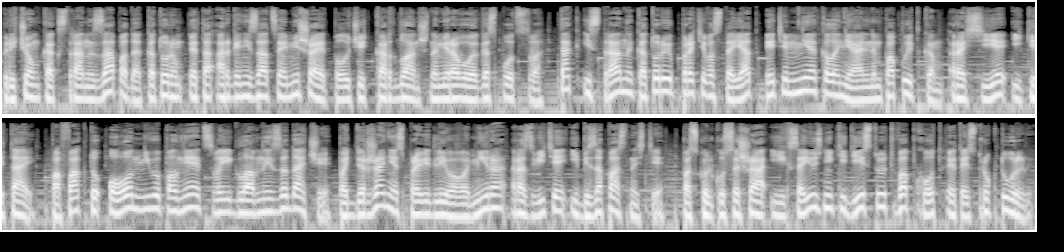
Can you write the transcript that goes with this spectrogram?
причем причем как страны Запада, которым эта организация мешает получить карт-бланш на мировое господство, так и страны, которые противостоят этим неоколониальным попыткам – Россия и Китай. По факту ООН не выполняет свои главные задачи – поддержание справедливого мира, развития и безопасности, поскольку США и их союзники действуют в обход этой структуры,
